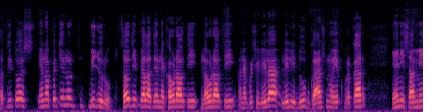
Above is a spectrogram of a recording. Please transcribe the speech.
હતી તો એના પતિનું જ બીજું રૂપ. સૌથી પહેલાં તેને ખવડાવતી, નવડાવતી અને પછી લીલા, લીલી દૂબ ઘાસનો એક પ્રકાર એની સામે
